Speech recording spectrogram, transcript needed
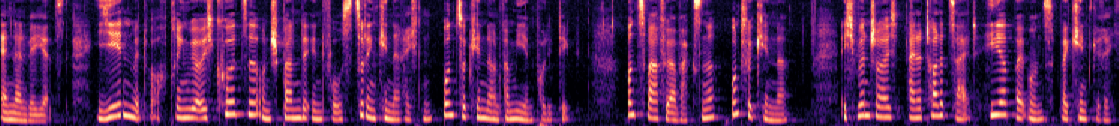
ändern wir jetzt. Jeden Mittwoch bringen wir euch kurze und spannende Infos zu den Kinderrechten und zur Kinder- und Familienpolitik. Und zwar für Erwachsene und für Kinder. Ich wünsche euch eine tolle Zeit hier bei uns bei Kindgerecht.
